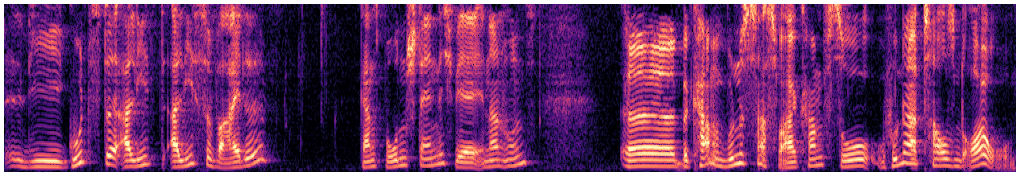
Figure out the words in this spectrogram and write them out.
die gutste Alice, Alice Weidel, ganz bodenständig, wir erinnern uns, äh, bekam im Bundestagswahlkampf so 100.000 Euro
